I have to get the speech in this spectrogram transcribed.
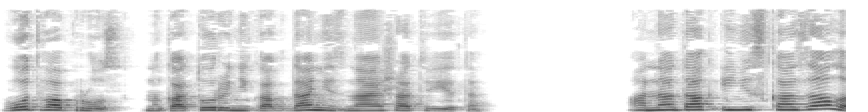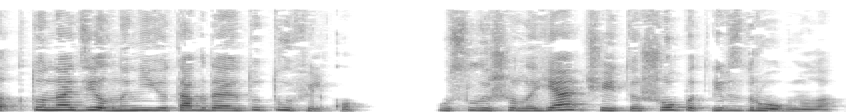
Вот вопрос, на который никогда не знаешь ответа. Она так и не сказала, кто надел на нее тогда эту туфельку. Услышала я чей-то шепот и вздрогнула.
